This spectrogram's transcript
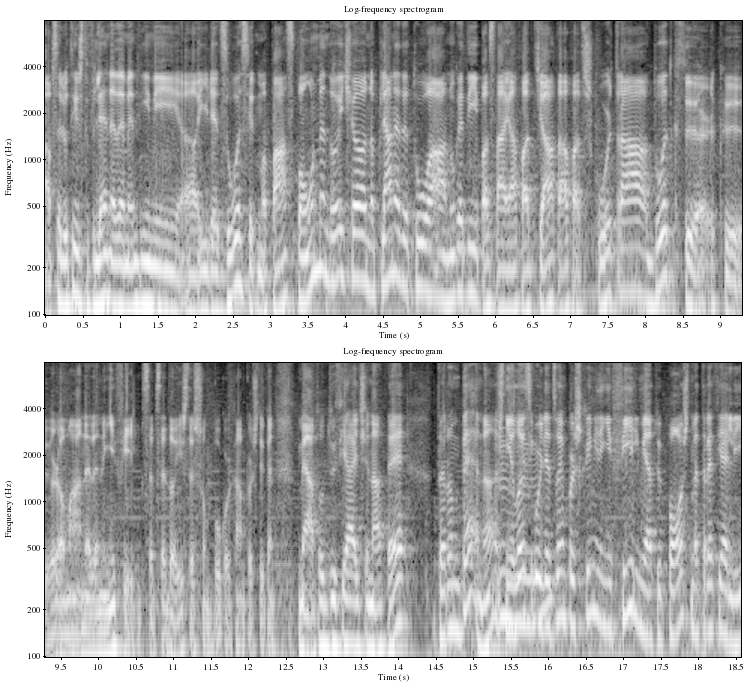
absolutisht vlen edhe mendimi uh, i lexuesit më pas, po unë mendoj që në planet e tua, nuk e di pastaj afatgjata, afatshkurtra, duhet kthyer ky roman edhe në një film, sepse do ishte shumë bukur kam përshtypjen. Me ato dy fjalë që na the, Të rrëmben, ëh, është një lloj sikur lexojmë përshkrimin e një filmi aty poshtë me tre fjali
